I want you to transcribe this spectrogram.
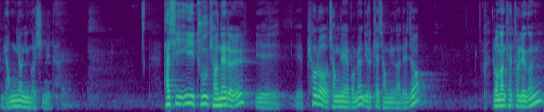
명령인 것입니다. 다시 이 두 견해를 표로 정리해 보면 이렇게 정리가 되죠. 로만 캐톨릭은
